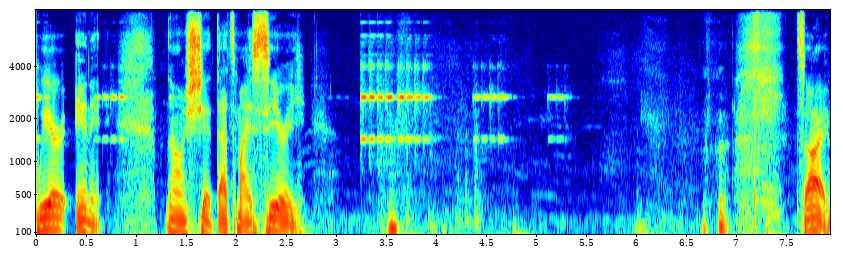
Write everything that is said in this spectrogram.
We're in it. Oh shit, that's my Siri. Sorry.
